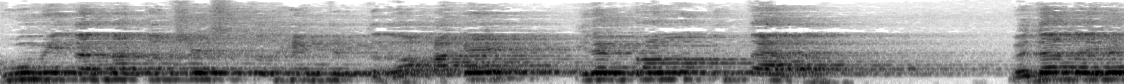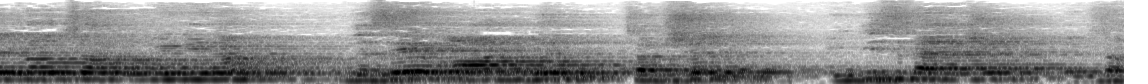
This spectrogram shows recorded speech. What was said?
ಭೂಮಿ ತನ್ನ ಕಕ್ಷೆ ಸುತ್ತಲು ಹೇಳ್ತಿರ್ತದೋ Electron ಇಲೆಕ್ಟ್ರಾನ್ ತಿಂತಾ ಇರ್ತದೆ whether the electrons are moving in the same orbital subshell in this direction that is the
